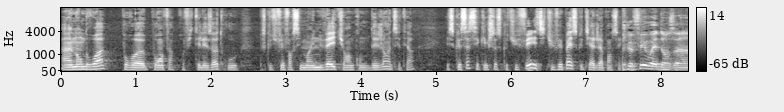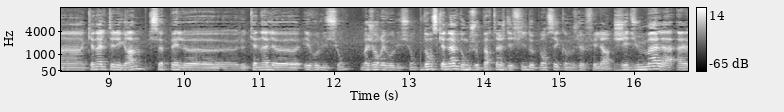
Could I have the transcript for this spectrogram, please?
à un endroit pour euh, pour en faire profiter les autres ou parce que tu fais forcément une veille, tu rencontres des gens, etc. Est-ce que ça c'est quelque chose que tu fais? Et si tu le fais pas, est-ce que tu y as déjà pensé? Je le fais ouais, dans un canal Telegram qui s'appelle euh, le canal Évolution, Major Évolution. Dans ce canal, donc je partage des fils de pensée comme je le fais là. J'ai du mal à, à-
